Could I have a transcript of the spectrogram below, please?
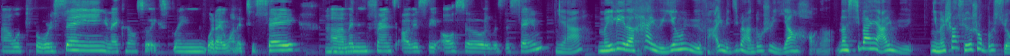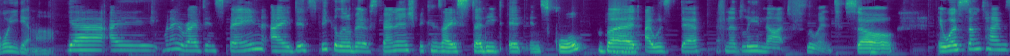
uh, what people were saying, and I could also explain what I wanted to say. Um, and in France, obviously, also it was the same. Yeah，、美丽的汉语、英语、法语基本上都是一样好的。那西班牙语，你们上学的时候不是学过一点吗？ Yeah, I when I arrived in Spain, I did speak a little bit of Spanish because I studied it in school, but I was definitely not fluent. So it was sometimes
